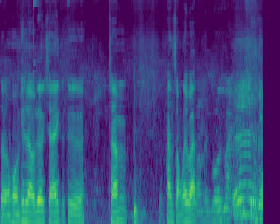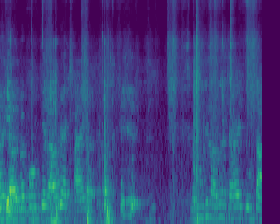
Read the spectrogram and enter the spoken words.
ดอกลำโพงที่เราเลือกใช้ก็คือทั้งพันสองร้อยวัตต์ตอนเป็นโบสถ์ใหม่เออเจ็บเจ็บกระโปรงที่เราเรียกใช้อะสมมติที่เราเลือกใช้จูมตา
